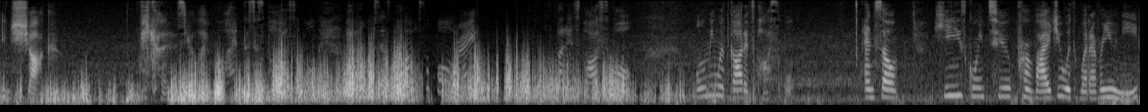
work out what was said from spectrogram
in shock because what? This is possible? How is this possible, right? But it's possible. Only with God it's possible. And so He's going to provide you with whatever you need.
